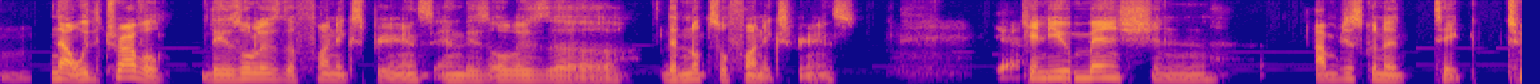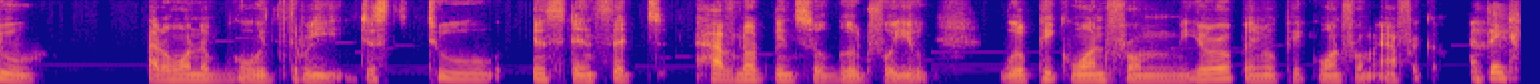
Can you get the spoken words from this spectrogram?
Mm-hmm. Now with travel, there's always the fun experience and there's always the the not so fun experience. Yeah. Can you mention I'm just gonna take two. I don't want to go with three, just two incidents that have not been so good for you we'll pick one from Europe and we'll pick one from Africa. I think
